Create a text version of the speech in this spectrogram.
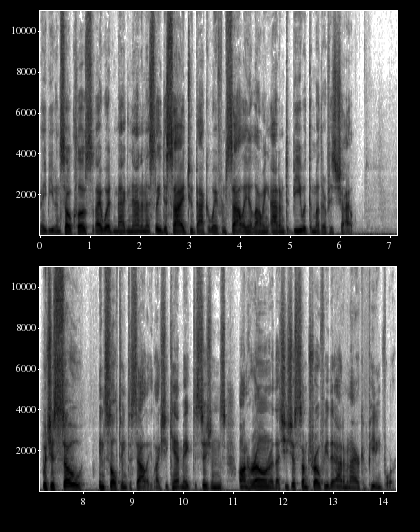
Maybe even so close that I would magnanimously decide to back away from Sally, allowing Adam to be with the mother of his child. Which is so insulting to Sally, like she can't make decisions on her own or that she's just some trophy that Adam and I are competing for.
